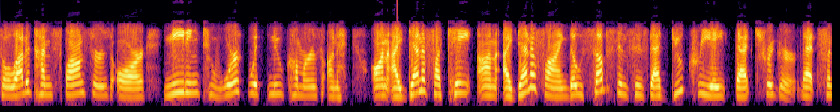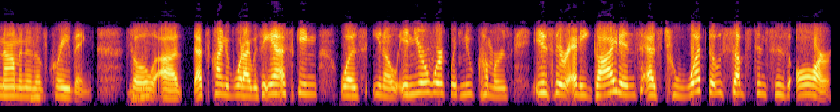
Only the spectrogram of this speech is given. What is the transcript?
So a lot of times sponsors are needing to work with newcomers on on identify on identifying those substances that do create that trigger, that phenomenon of craving. So uh, that's kind of what I was asking was, you know, in your work with newcomers, is there any guidance as to what those substances are,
